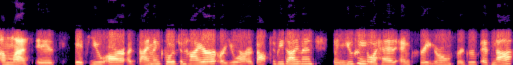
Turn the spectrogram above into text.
unless, is if you are a diamond coach and higher or you are about to be diamond, then you can go ahead and create your own free group. If not,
